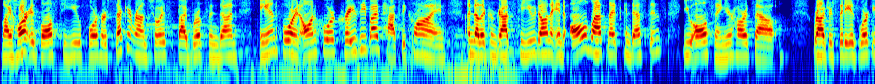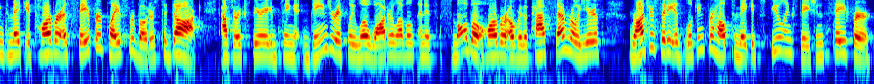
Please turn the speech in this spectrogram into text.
My Heart is Lost to You for her second round choice by Brooks and Dunn, and for an encore, Crazy by Patsy Cline. Another congrats to you, Donna, and all of last night's contestants. You all sang your hearts out. Rogers City is working to make its harbor a safer place for boaters to dock. After experiencing dangerously low water levels in its small boat harbor over the past several years, Rogers City is looking for help to make its fueling stations safer.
